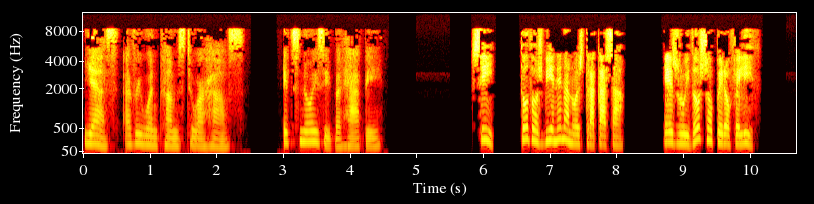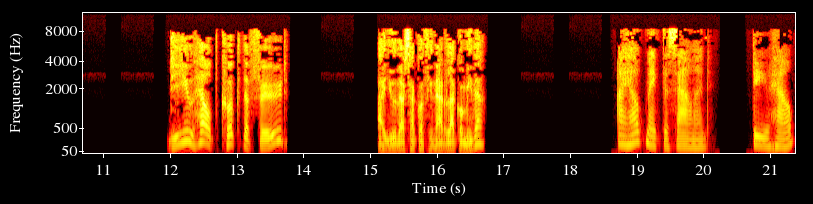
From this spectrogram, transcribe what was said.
Yes, everyone comes to our house. It's noisy but happy. Sí, todos vienen a nuestra casa. Es ruidoso pero feliz. Do you help cook the food? ¿Ayudas a cocinar la comida? I help make the salad. Do you help?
